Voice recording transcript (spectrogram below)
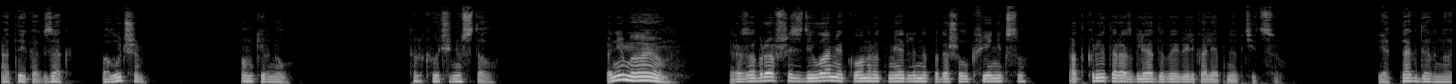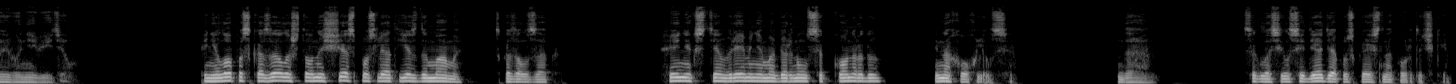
«А ты как, Зак, получше?» Он кивнул. Только очень устал. «Понимаю». Разобравшись с делами, Конрад медленно подошел к Фениксу, открыто разглядывая великолепную птицу. Я так давно его не видел. Пенелопа сказала, что он исчез после отъезда мамы, сказал Зак. Феникс тем временем обернулся к Конраду и нахохлился. Да, согласился дядя, опускаясь на корточки.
